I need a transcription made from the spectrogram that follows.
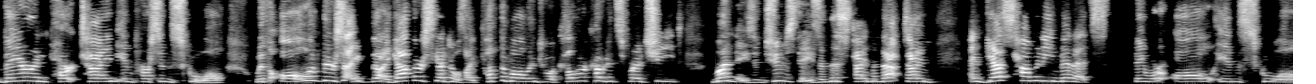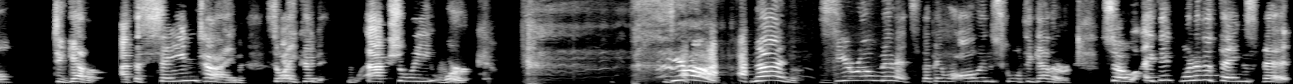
they are in part-time in-person school with all of their I, I got their schedules i put them all into a color-coded spreadsheet mondays and tuesdays and this time and that time and guess how many minutes they were all in school together at the same time so i could actually work Zero, none, zero minutes that they were all in school together. So I think one of the things that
